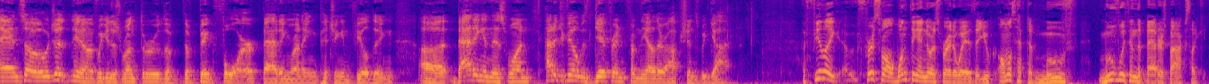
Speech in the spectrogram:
and so just you know, if we can just run through the the big four: batting, running, pitching, and fielding. Uh, batting in this one, how did you feel it was different from the other options we got? I feel like first of all, one thing I noticed right away is that you almost have to move move within the batter's box, like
